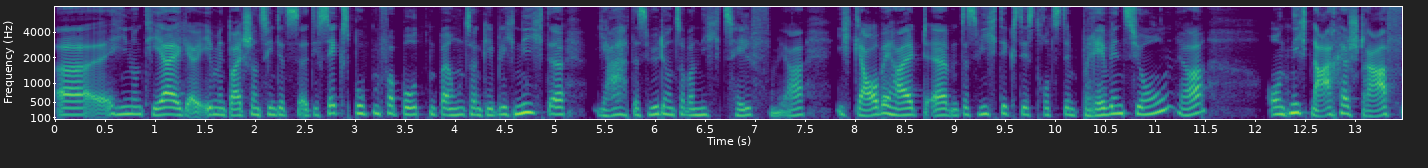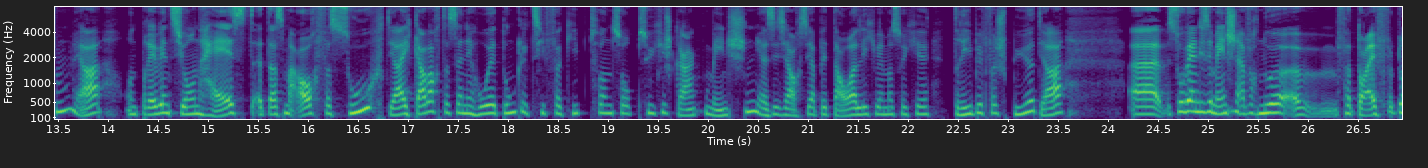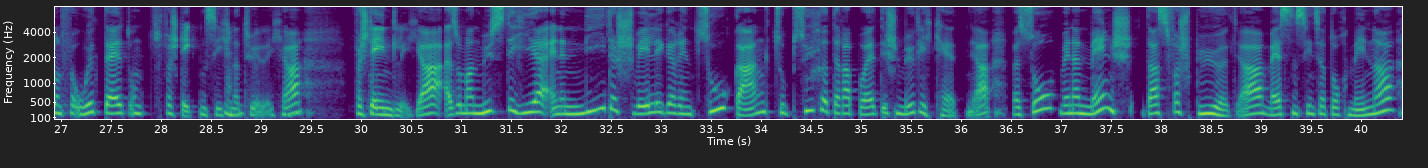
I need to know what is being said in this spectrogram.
äh, hin und her. Eben in Deutschland sind jetzt äh, die Sexpuppen verboten, bei uns angeblich nicht. Äh, ja, das würde uns aber nichts helfen. Ja, ich glaube halt, äh, das Wichtigste ist trotzdem Prävention. Ja und nicht nachher strafen, ja. Und Prävention heißt, dass man auch versucht, ja, ich glaube auch, dass es eine hohe Dunkelziffer gibt von so psychisch kranken Menschen. Ja, es ist ja auch sehr bedauerlich, wenn man solche Triebe verspürt, ja. Äh, so werden diese Menschen einfach nur äh, verteufelt und verurteilt und verstecken sich mhm. natürlich, ja. Verständlich, ja. Also man müsste hier einen niederschwelligeren Zugang zu psychotherapeutischen Möglichkeiten, ja. Weil so, wenn ein Mensch das verspürt, ja, meistens sind es ja doch Männer,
